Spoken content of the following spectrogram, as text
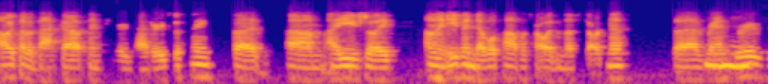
I always have a backup and carry batteries with me. But um, I usually I mean, even Double Top was probably the most darkness that I ran mm-hmm. through.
